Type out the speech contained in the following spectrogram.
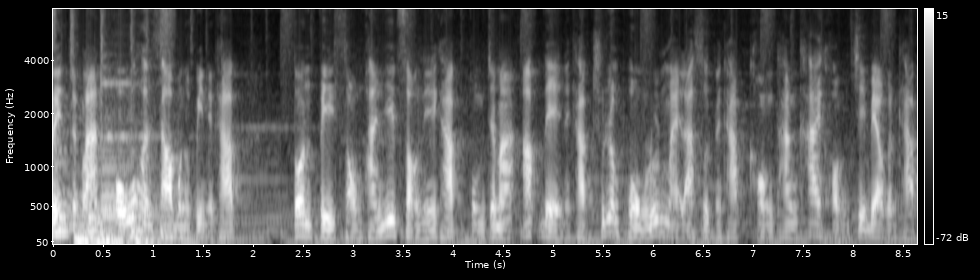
ริตจากร้าน Over h o n s o u บางกะปินะครับต้นปี 2022 นี้ครับผมจะมาอัปเดตนะครับชุดลำโพงรุ่นใหม่ล่าสุดนะครับของทางค่ายของ JBL กันครับ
